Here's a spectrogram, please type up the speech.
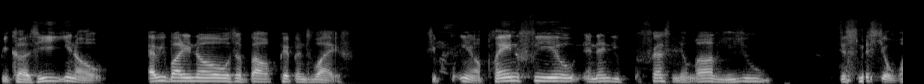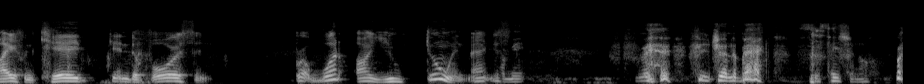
because he, you know, everybody knows about Pippen's wife. She, you know, playing the field, and then you professing your love, you you dismiss your wife and kid, getting divorced, and bro, what are you doing, man? Just, I mean, future in the back, sensational.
